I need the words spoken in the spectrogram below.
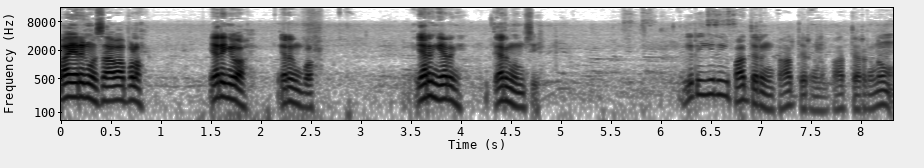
வா இறங்குவோம் சா வா போகலாம் இறங்கி வா இறங்கு போகலாம் இறங்கு இறங்கு இறங்கு வம்சி இரு இரு பார்த்து இறங்கு பார்த்து இறங்கணும் பார்த்து இறங்கணும்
